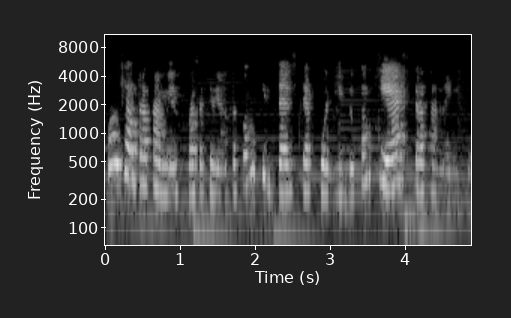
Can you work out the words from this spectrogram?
como que é o tratamento com essa criança? Como que deve ser acolhido? Como que é esse tratamento?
